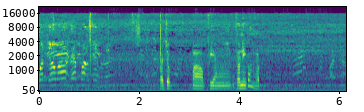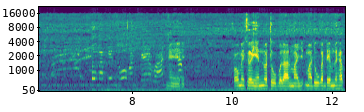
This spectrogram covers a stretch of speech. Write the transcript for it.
วดเยอะวะแทบปะเต็มเลยก็จบมาเพียงเท่านี้ก่อนครับเขาไม่เคยเห็นวัตถุโบราณมามาดูกันเต็มเลยครับ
